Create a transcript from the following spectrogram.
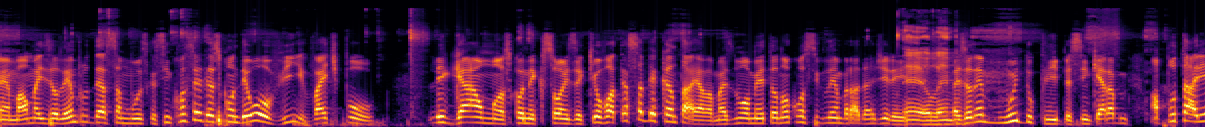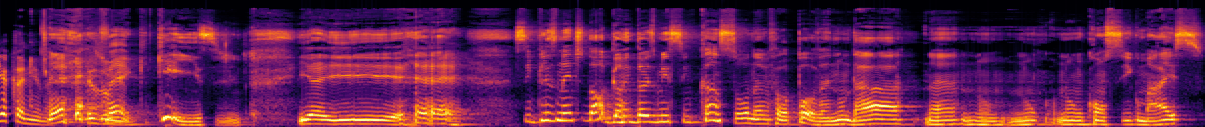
é Mal, mas eu lembro dessa música, assim, com certeza, quando eu ouvi, vai, tipo ligar umas conexões aqui, eu vou até saber cantar ela, mas no momento eu não consigo lembrar da direita. É, eu lembro. Mas eu lembro muito do clipe, assim, que era uma putaria canina. É, véio, que, que isso, gente? E aí. É, simplesmente Dogão em 2005 cansou, né? Falou, pô, velho, não dá, né? Não, não, não consigo mais.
